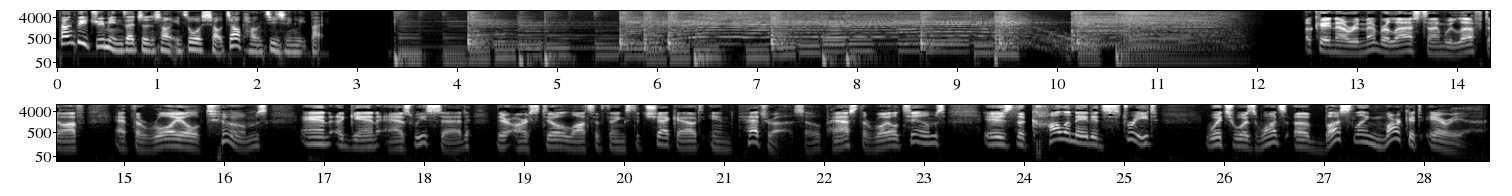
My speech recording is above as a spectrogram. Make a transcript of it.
当地居民在镇上一座小教堂进行礼拜。Okay, now remember last time we left off at the royal tombs, and again, as we said, there are still lots of things to check out in Petra. So, past the royal tombs is the colonnaded street which was once a bustling market area.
